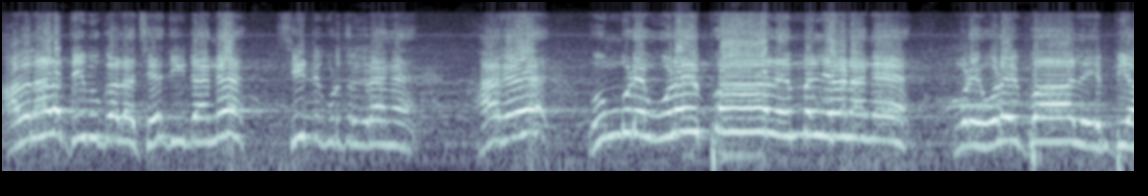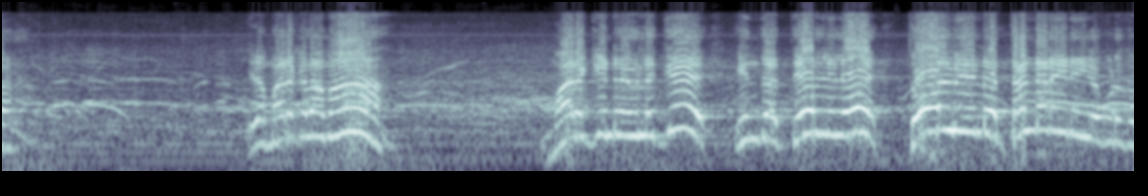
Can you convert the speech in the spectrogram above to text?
அதனால திமுக சேர்த்துக்கிட்டாங்க சீட்டு கொடுத்துருக்காங்க ஆக உங்களுடைய உழைப்பால் எம்எல்ஏ ஆனாங்க. உங்களுடைய உழைப்பால் எம்பி ஆனாங்க. இதை மறக்கலாமா? மறக்கின்றவர்களுக்கு இந்த தேர்தலிலே தோல்வி என்ற தண்டனை நீங்க கொடுக்க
